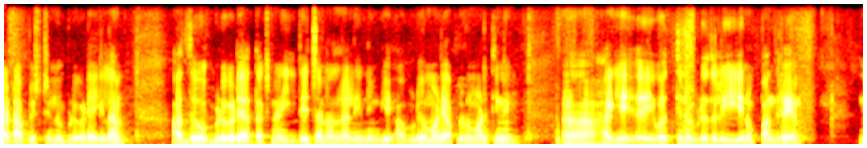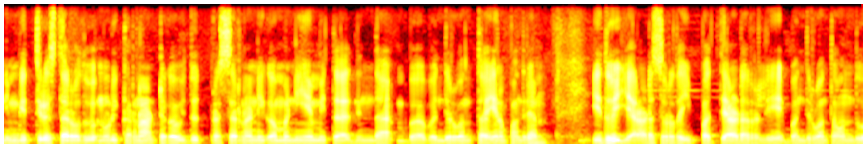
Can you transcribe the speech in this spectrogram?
ಕಟ್ ಆಫ್ ಲಿಸ್ಟ್ ಇನ್ನೂ ಬಿಡುಗಡೆ ಆಗಿಲ್ಲ. ಅದು ಬಿಡುಗಡೆ ಆದ ತಕ್ಷಣ ಇದೇ ಚಾನಲ್ನಲ್ಲಿ ನಿಮಗೆ ಆ ವಿಡಿಯೋ ಮಾಡಿ ಅಪ್ಲೋಡ್ ಮಾಡ್ತೀನಿ. ಹಾಗೆ ಇವತ್ತಿನ ವಿಡಿಯೋದಲ್ಲಿ ಏನಪ್ಪ ಅಂದರೆ ನಿಮಗೆ ತಿಳಿಸ್ತಾ ಇರೋದು ನೋಡಿ, ಕರ್ನಾಟಕ ವಿದ್ಯುತ್ ಪ್ರಸರಣ ನಿಗಮ ನಿಯಮಿತದಿಂದ ಬ ಬಂದಿರುವಂಥ ಏನಪ್ಪ ಅಂದರೆ, ಇದು ಎರಡು ಸಾವಿರದ ಇಪ್ಪತ್ತೆರಡರಲ್ಲಿ ಬಂದಿರುವಂಥ ಒಂದು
